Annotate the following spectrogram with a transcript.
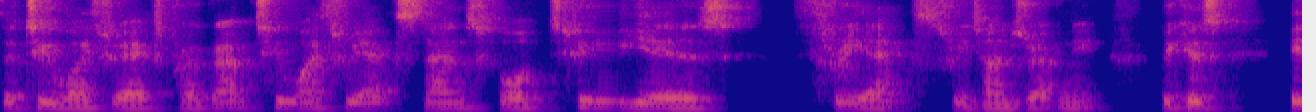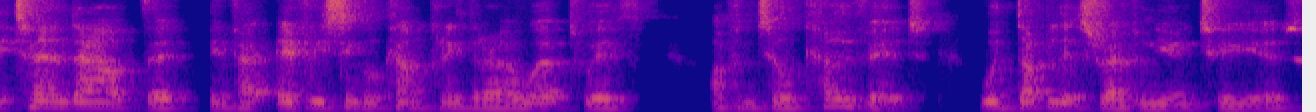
the 2Y3X program. 2Y3X stands for two years, 3X, three times revenue, because it turned out that, in fact, every single company that I worked with up until COVID would double its revenue in two years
